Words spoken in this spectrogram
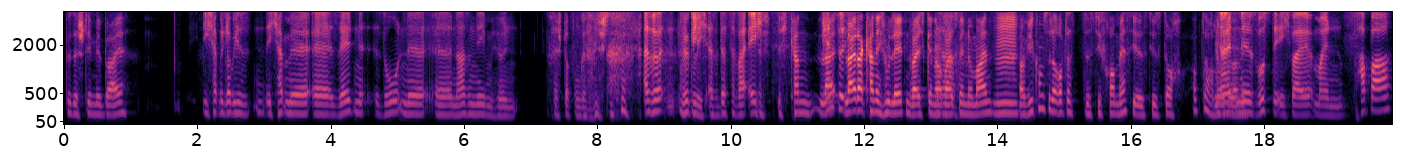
bitte steh mir bei. ich habe mir, glaube ich, ich habe mir äh, selten so eine äh, Nasennebenhöhlenverstopfung gewünscht. Also wirklich, also das war echt. Ich kann, le du- leider kann ich relaten, weil ich genau Ja. Weiß, wen du meinst. Aber wie kommst du darauf, dass das die Frau Messi ist? Die ist doch obdachlos, Nein, nee, das wusste ich, weil mein Papa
